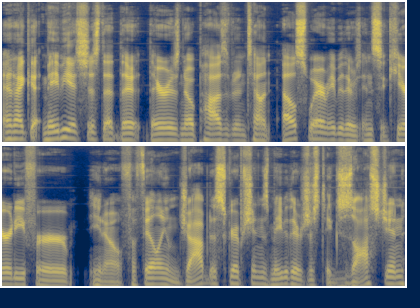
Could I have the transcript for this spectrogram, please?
And I get maybe it's just that there there is no positive intent elsewhere. Maybe there's insecurity for, you know, fulfilling job descriptions. Maybe there's just exhaustion.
